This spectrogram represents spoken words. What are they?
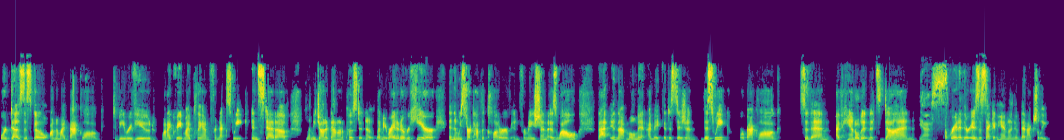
Or does this go onto my backlog to be reviewed when I create my plan for next week? Instead of, let me jot it down on a post it note, let me write it over here. And then we start to have the clutter of information as well. That in that moment, I make the decision this week or backlog so then I've handled it and it's done. Yes. granted, there is a second handling of then actually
